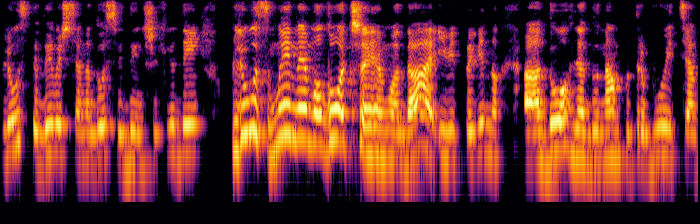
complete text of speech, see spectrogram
Плюс ти дивишся на досвід інших людей. Плюс ми не молодшаємо, да, і відповідно догляду нам потребується.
